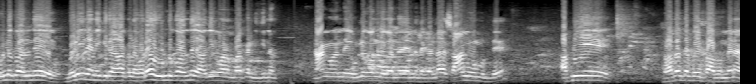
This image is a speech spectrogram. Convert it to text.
உள்ளுக்கு வந்து வெளியில நிற்கிற ஆக்களை விட உள்ளுக்கு வந்து அதிகமான மக்கள் நிற்கணும் நாங்கள் வந்து உள்ளுக்கு வந்து வந்தது என்னது கண்டா சாமி கும்பிட்டு அப்படியே ரதத்தை போய் பார்ப்போம் தானே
